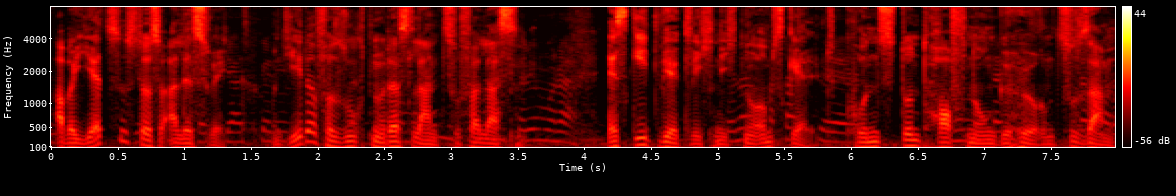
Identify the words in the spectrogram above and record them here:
Aber jetzt ist das alles weg und jeder versucht nur das Land zu verlassen. Es geht wirklich nicht nur ums Geld. Kunst und Hoffnung gehören zusammen.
